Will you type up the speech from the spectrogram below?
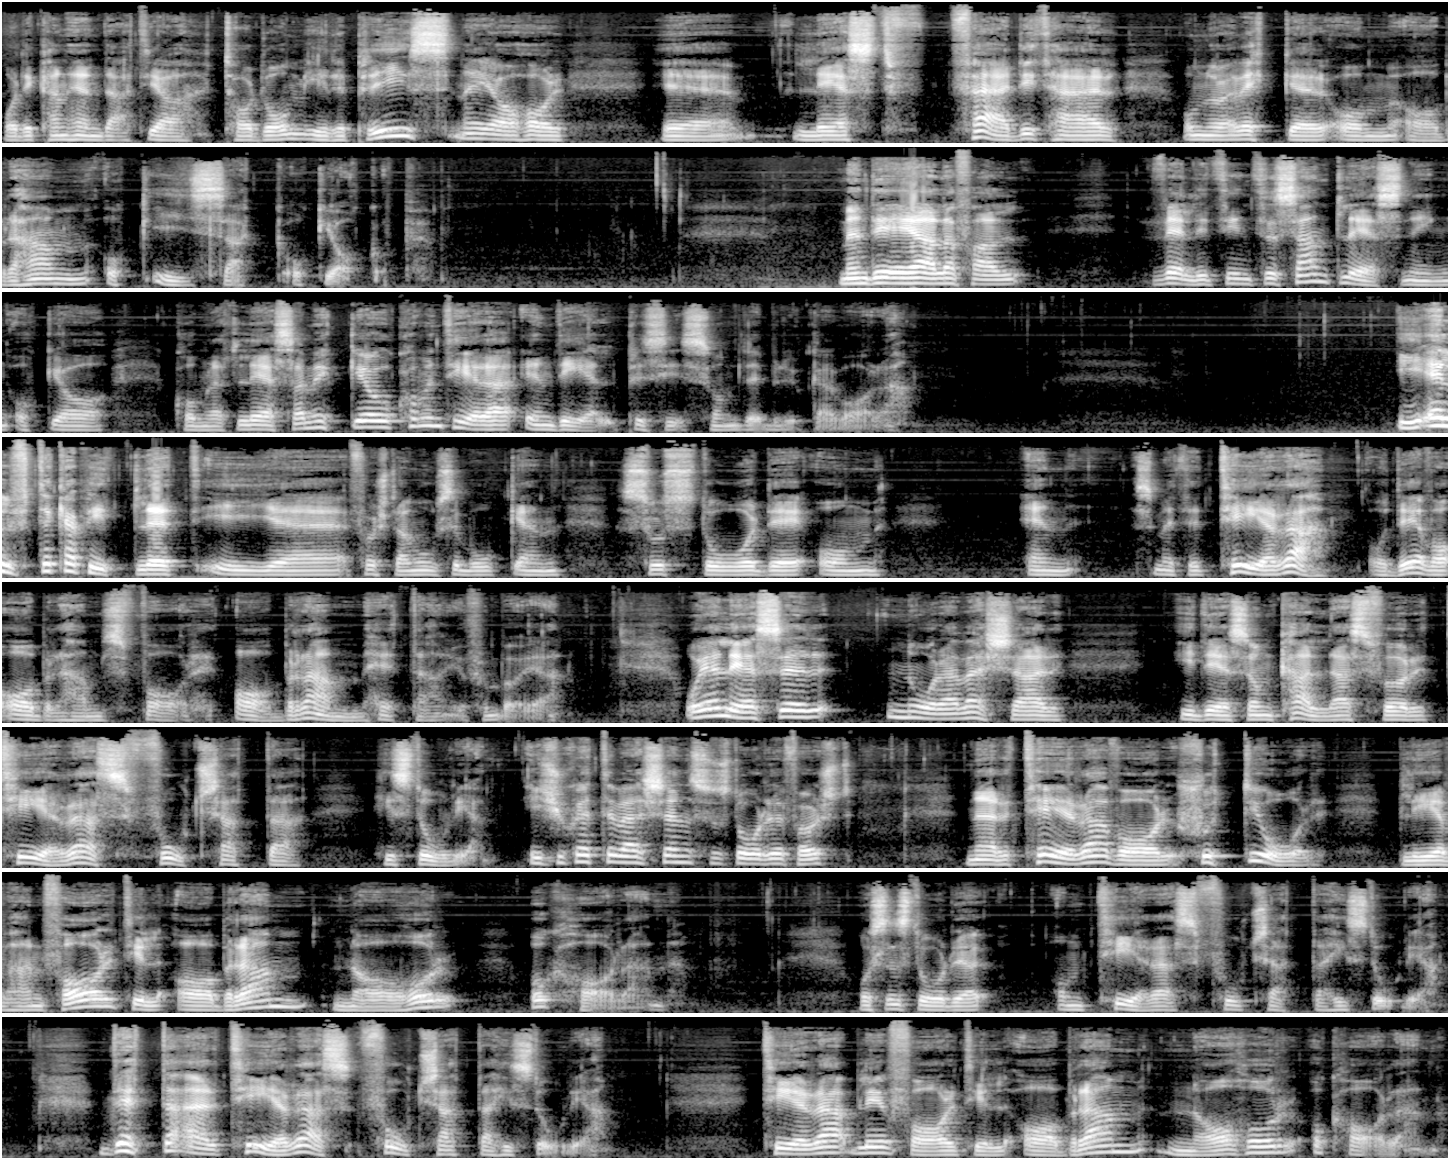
Och det kan hända att jag tar dem i repris när jag har eh, läst färdigt här om några veckor om Abraham och Isak och Jakob. Men det är i alla fall väldigt intressant läsning och jag kommer att läsa mycket och kommentera en del precis som det brukar vara. I elfte kapitlet i eh, första Moseboken så står det om en som heter Tera och det var Abrahams far. Abram hette han ju från början. Och jag läser några versar i det som kallas för Teras fortsatta historia. I 26 versen så står det först När Tera var 70 år blev han far till Abram, Nahor och Haran. Och sen står det om Teras fortsatta historia. Detta är Teras fortsatta historia. Tera blev far till Abram, Nahor och Haran.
